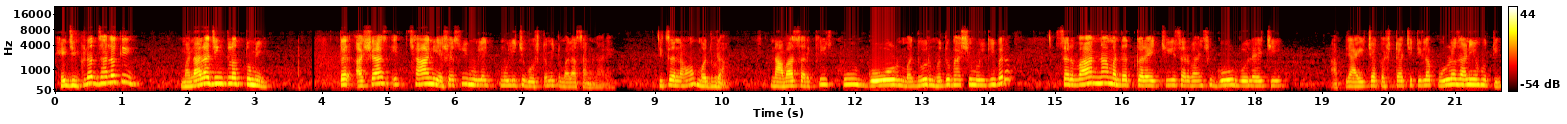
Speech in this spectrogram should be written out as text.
हे जिंकणंच झालं की मनाला जिंकलत तुम्ही? तर अशाच एक छान यशस्वी मुले मुलीची गोष्ट मी तुम्हाला सांगणार आहे. तिचं नाव मधुरा. नावासारखीच खूप गोड मधुर मृदुभाषी मुलगी बरं. सर्वांना मदत करायची सर्वांशी गोड बोलायची. आपल्या आईच्या कष्टाची तिला पूर्ण जाणीव होती.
